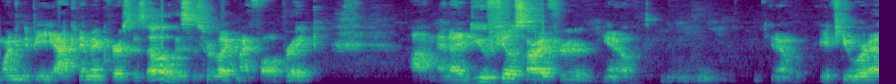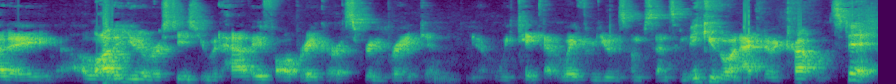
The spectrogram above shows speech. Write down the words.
wanting to be academic versus oh this is sort of like my fall break. Um, and I do feel sorry for you know you know if you were at a a lot of universities you would have a fall break or a spring break, and you know we take that away from you in some sense and make you go on academic travel instead.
